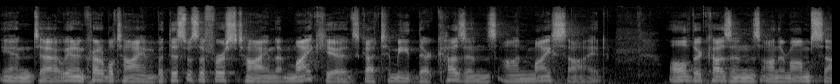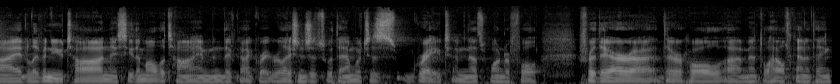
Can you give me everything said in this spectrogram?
And uh, we had an incredible time, but this was the first time that my kids got to meet their cousins on my side all of their cousins on their mom's side live in Utah and they see them all the time and they've got great relationships with them, which is great and that's wonderful for their uh, their whole uh, mental health kind of thing.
